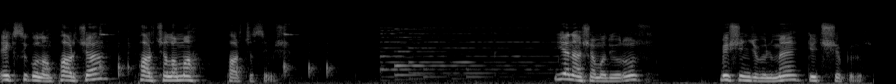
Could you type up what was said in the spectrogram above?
Eksik olan parça parçalama parçasıymış. Yeni aşama diyoruz. 5. bölüme geçiş yapıyoruz.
